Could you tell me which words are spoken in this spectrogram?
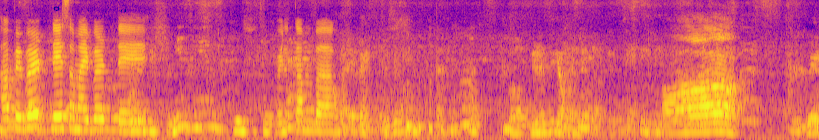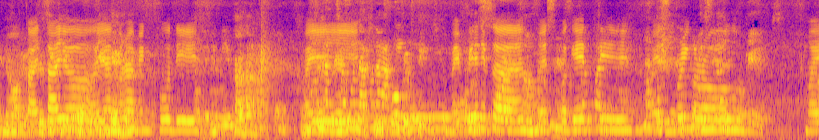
Happy birthday sa my birthday. Welcome back. Ah. Oh, kain tayo. Ayan, maraming foodie. May may pizza, may spaghetti, may spring roll, may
